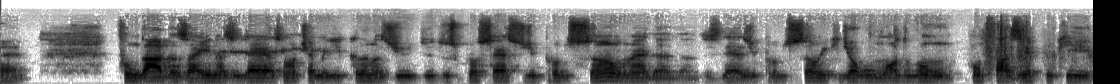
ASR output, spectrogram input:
é, fundadas aí nas ideias norte-americanas dos processos de produção, né, das ideias de produção e que de algum modo vão, vão fazer com que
